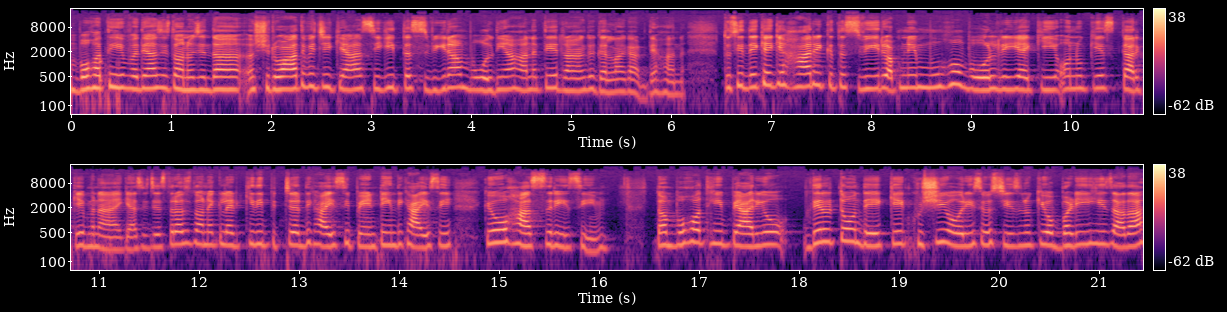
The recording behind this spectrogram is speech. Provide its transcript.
ਬਹੁਤ ਹੀ ਵਧੀਆ ਸੀ ਤੁਹਾਨੂੰ ਜਿੱਦਾਂ ਸ਼ੁਰੂਆਤ ਵਿੱਚ ਹੀ ਕਿਹਾ ਸੀ ਕਿ ਤਸਵੀਰਾਂ ਬੋਲਦੀਆਂ ਹਨ ਤੇ ਰੰਗ ਗੱਲਾਂ ਕਰਦੇ ਹਨ। ਤੁਸੀਂ ਦੇਖਿਆ ਕਿ ਹਰ ਇੱਕ ਤਸਵੀਰ ਆਪਣੇ ਮੂੰਹੋਂ ਬੋਲ ਰਹੀ ਹੈ ਕਿ ਉਹਨੂੰ ਕਿਸ ਕਰਕੇ ਬਣਾਇਆ ਗਿਆ ਸੀ? ਜਿਸ ਤਰ੍ਹਾਂ ਅਸੀਂ ਤੁਹਾਨੂੰ ਇੱਕ ਲੜਕੀ ਦੀ ਪਿਕਚਰ ਦਿਖਾਈ ਸੀ ਪੇਂਟਿੰਗ ਦਿਖਾਈ ਸੀ ਕਿ ਉਹ ਹੱਸ ਰਹੀ ਸੀ। ਤਾਂ ਬਹੁਤ ਹੀ ਪਿਆਰੀ ਉਹ ਦਿਲ ਤੋਂ ਦੇਖ ਕੇ ਖੁਸ਼ੀ ਹੋ ਰਹੀ ਸੀ ਉਸ ਚੀਜ਼ ਨੂੰ ਕਿ ਉਹ ਬੜੀ ਹੀ ਜ਼ਿਆਦਾ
